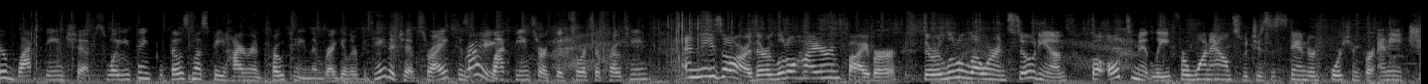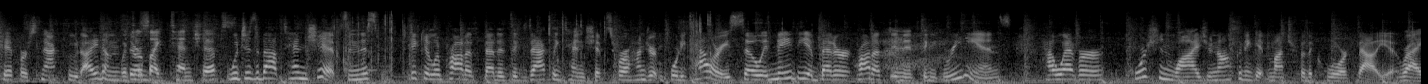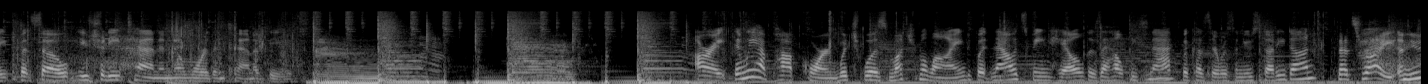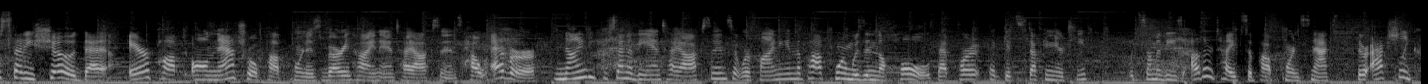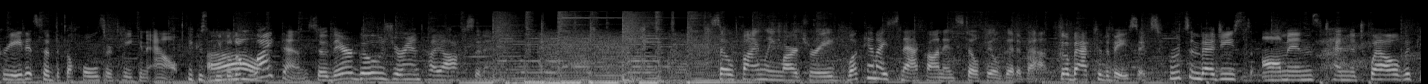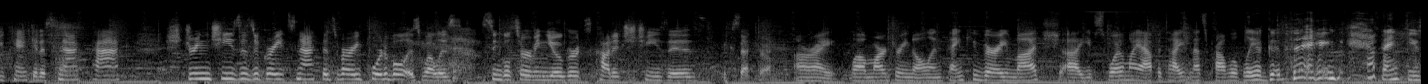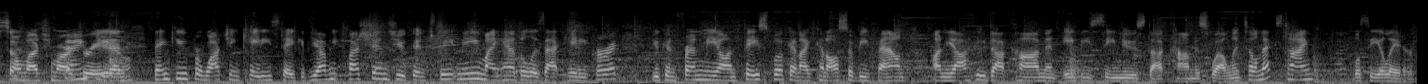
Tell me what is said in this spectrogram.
Black bean chips. Well, you think those must be higher in protein than regular potato chips, right? Because right. black beans are a good source of protein. And these are. They're a little higher in fiber. They're a little lower in sodium. But ultimately, for one ounce, which is the standard portion for any chip or snack food item, which is like 10 chips, which is about 10 chips. In this particular product, that is exactly 10 chips for 140 calories. So it may be a better product in its ingredients. However, portion-wise, you're not going to get much for the caloric value. Right, but so you should eat 10 and no more than 10 of these. All right, then we have popcorn, which was much maligned, but now it's being hailed as a healthy snack mm -hmm. because there was a new study done. That's right. A new study showed that air-popped all-natural popcorn is very high in antioxidants. However, 90% of the antioxidants that we're finding in the popcorn was in the holes, that part that gets stuck in your teeth with some of these other types of popcorn snacks, they're actually created so that the holes are taken out because people oh. don't like them. So there goes your antioxidant. So finally, Marjorie, what can I snack on and still feel good about? Go back to the basics. Fruits and veggies, almonds, 10 to 12 if you can't get a snack pack. String cheese is a great snack that's very portable, as well as single serving yogurts, cottage cheeses, etc. All right. Well, Marjorie Nolan, thank you very much. Uh, you've spoiled my appetite, and that's probably a good thing. thank you so much, Marjorie. Thank and thank you for watching Katie's Take. If you have any questions, you can tweet me. My handle is at Katie Couric. You can friend me on Facebook, and I can also be found on yahoo.com and abcnews.com as well. Until next time, we'll see you later.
